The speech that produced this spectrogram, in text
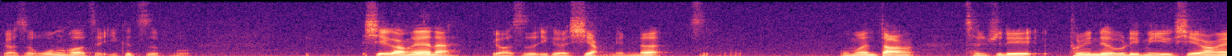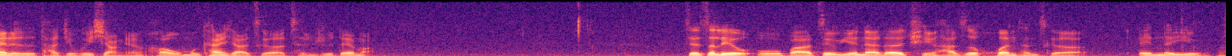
表示问号这一个字符，斜杠 i 呢表示一个响铃的字符，我们当程序的 printf 里面有斜杠 i 的时候，它就会响铃。好，我们看一下这个程序代码。在这里，我把这个原来的群还是换成这个 end if 吧。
